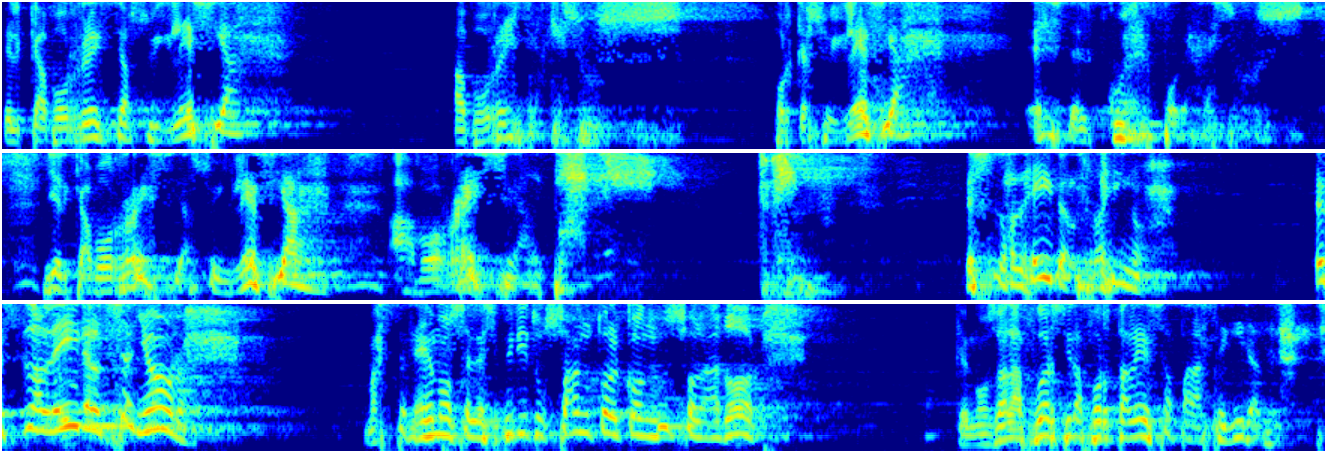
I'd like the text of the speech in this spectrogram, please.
El que aborrece a su iglesia, aborrece a Jesús, porque su iglesia es el cuerpo de Jesús. Y el que aborrece a su iglesia, aborrece al Padre. Amén. Es la ley del reino. Es la ley del Señor. Mas tenemos el Espíritu Santo, el consolador, que nos da la fuerza y la fortaleza para seguir adelante.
